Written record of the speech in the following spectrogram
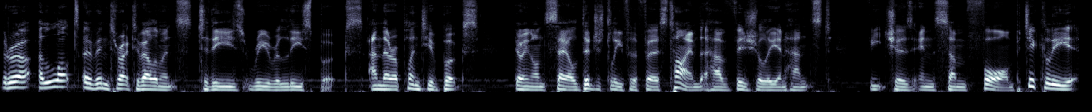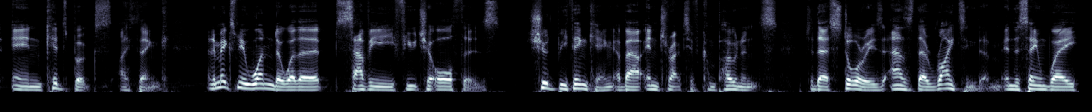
There are a lot of interactive elements to these re-release books, and there are plenty of books going on sale digitally for the first time that have visually enhanced features in some form, particularly in kids' books, I think. And it makes me wonder whether savvy future authors should be thinking about interactive components to their stories as they're writing them, in the same way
